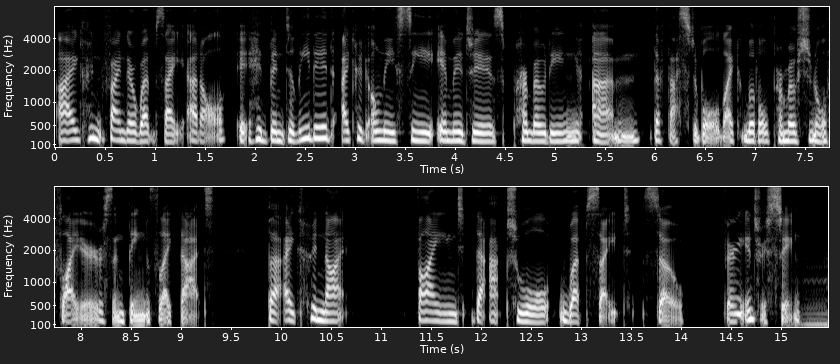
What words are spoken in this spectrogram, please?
I couldn't find their website at all. It had been deleted. I could only see images promoting um, the festival, like little promotional flyers and things like that. But I could not find the actual website. So, very interesting.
